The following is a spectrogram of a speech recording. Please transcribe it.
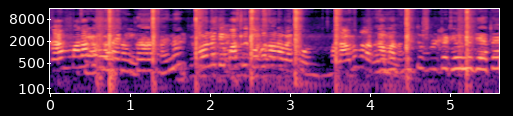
काम मला ते करू आपल्याला नाही. सांगतात, आहे ना. हो ना ते बसले दोघं नवरा बायको मला लावलं मला कामाला. उलट उलट ठेवून ते आता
